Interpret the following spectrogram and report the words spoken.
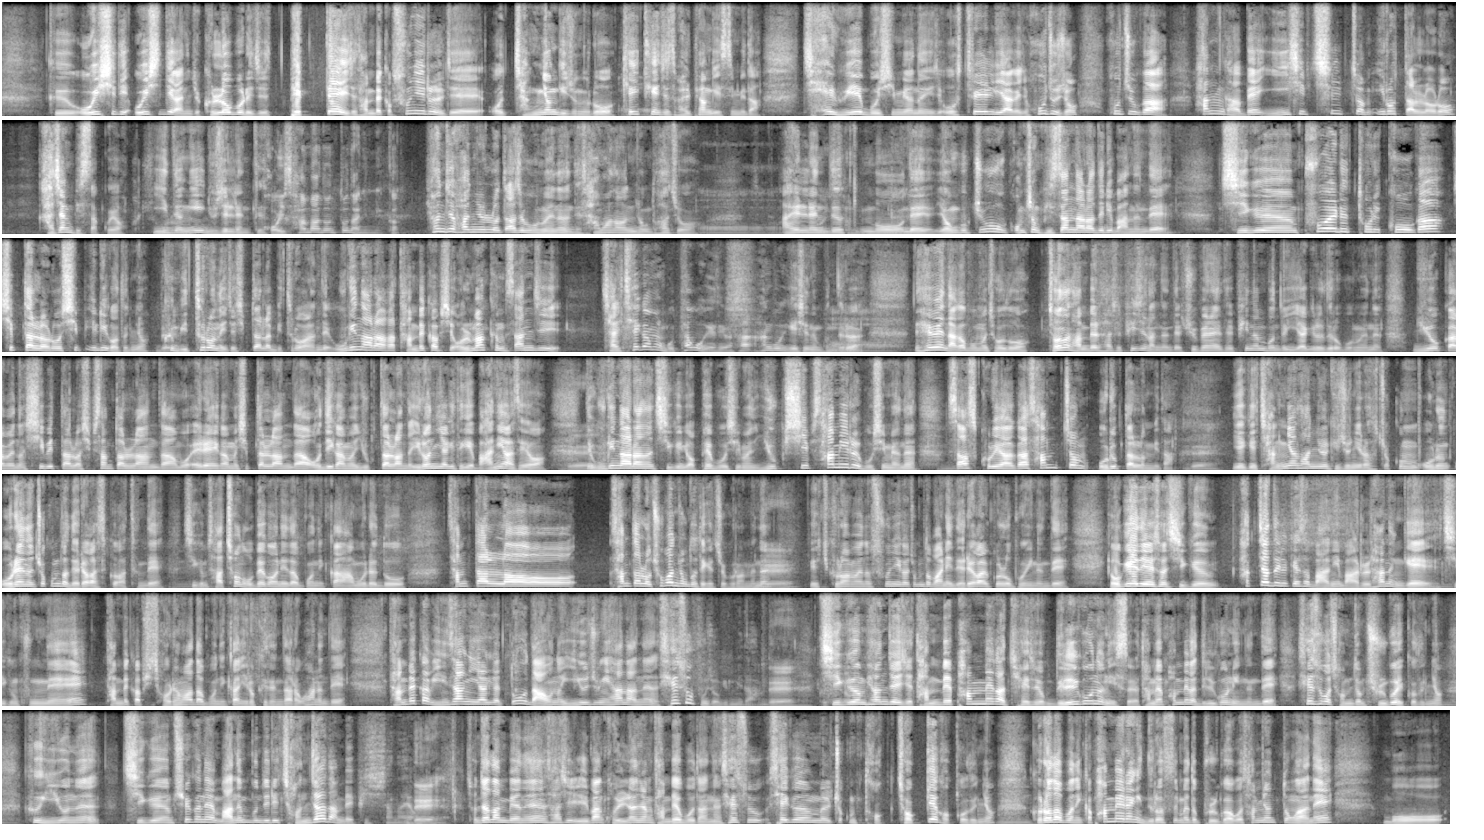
그 OECD OECD가 아니죠. 글로벌 이제 100대 이제 담배값 순위를 이제 어, 작년 기준으로 KTNG에서 발표한 게 있습니다. 제일 위에 보시면은 이제 오스트레일리아가 이제 호주죠. 호주가 한 갑에 27.15 달러로 가장 비쌌고요. 2등이 뉴질랜드. 거의 4만 원 돈 아닙니까? 현재 환율로 따져 보면은 네, 4만 원 정도 하죠. 어, 아일랜드 거의 삼- 뭐 네, 영국 쭉 엄청 비싼 나라들이 많은데 지금 푸에르토리코가 10달러로 11이거든요. 네. 그 밑으로는 이제 10달러 밑으로 가는데 우리나라가 담배값이 얼만큼 싼지 잘 체감을 못 하고 계세요. 사- 한국에 계시는 분들은 어, 해외 나가 보면 저도 저는 담배를 사실 피진 않는데 주변에 피는 분들 이야기를 들어보면은 뉴욕 가면은 12달러, 13달러 한다. 뭐 LA 가면 10달러 한다. 어디 가면 6달러 한다. 이런 이야기 되게 많이 하세요. 네. 근데 우리나라는 지금 옆에 보시면 63위를 보시면은 사우스 코리아가 3.56달러입니다. 네. 이게 작년 환율 기준이라서 조금 오른, 올해는 조금 더 내려갔을 것 같은데 지금 4,500원이다 보니까 아무래도 3달러 3달러 초반 정도 되겠죠 그러면은 네. 예, 그러면은 순위가 좀 더 많이 내려갈 걸로 보이는데 여기에 대해서 지금 학자들께서 많이 말을 하는 게 지금 국내에 담배값이 저렴하다 보니까 이렇게 된다라고 하는데 담배값 인상 이야기가 또 나오는 이유 중에 하나는 세수 부족입니다. 네. 그렇죠. 지금 현재 이제 담배 판매가 계속 늘고는 있어요. 담배 판매가 늘고는 있는데 세수가 점점 줄고 있거든요. 음. 그 이유는 지금 최근에 많은 분들이 전자담배 피시잖아요. 네. 전자담배는 사실 일반 관련형 담배보다는 세수 세금을 조금 더 적게 걷거든요. 음. 그러다 보니까 판매량이 늘었음에도 불구하고 3년 동안에 뭐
